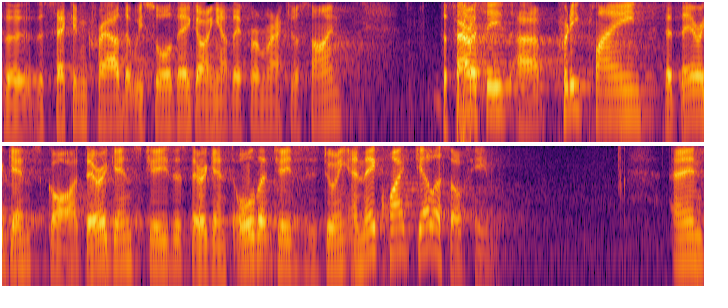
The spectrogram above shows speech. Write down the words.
the, the second crowd that we saw there going out there for a miraculous sign. The Pharisees are pretty plain that they're against God. They're against Jesus. They're against all that Jesus is doing, and they're quite jealous of him. And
